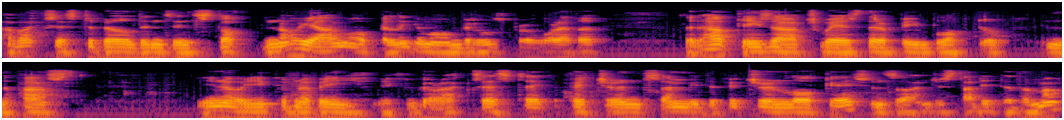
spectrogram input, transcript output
have access to buildings in Stockton or Yarm or Billingham or Middlesbrough, whatever, that have these archways that have been blocked up in the past. You know, you could maybe, if you've got access, take a picture and send me the picture and location so I can just add it to the map.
